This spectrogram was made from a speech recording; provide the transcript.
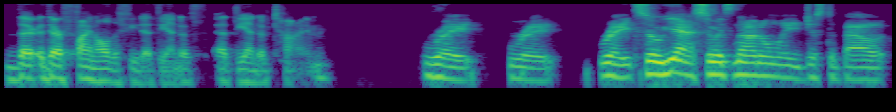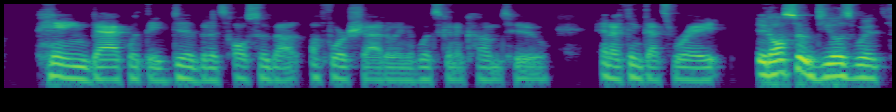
their, their final defeat at the end of at the end of time. Right right right. So yeah so it's not only just about paying back what they did but it's also about a foreshadowing of what's going to come too. And i think that's right it also deals with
